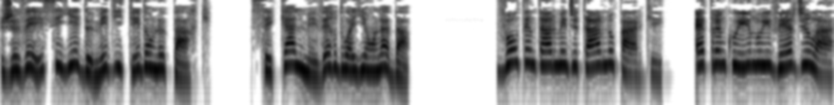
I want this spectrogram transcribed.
Je vais essayer de méditer dans le parc. C'est calme et verdoyant là-bas. Vou tentar meditar no parque. É tranquilo e verde lá.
